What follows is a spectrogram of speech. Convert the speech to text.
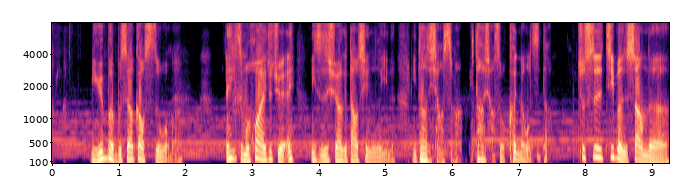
你原本不是要告死我吗？哎，怎么后来就觉得哎，你只是需要一个道歉而已呢？你到底想要什么？你到底想要什么？快点让我知道。就是基本上呢，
